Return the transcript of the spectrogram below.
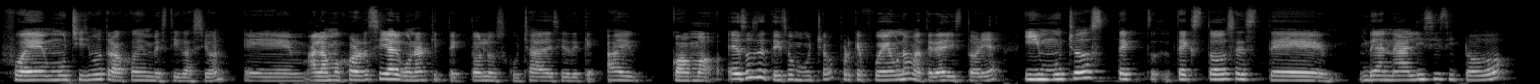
Fue muchísimo trabajo de investigación. Em, a lo mejor si algún arquitecto lo escucha decir de que, ay, ¿cómo? Eso se te hizo mucho porque fue una materia de historia y muchos textos este, de análisis y todo.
